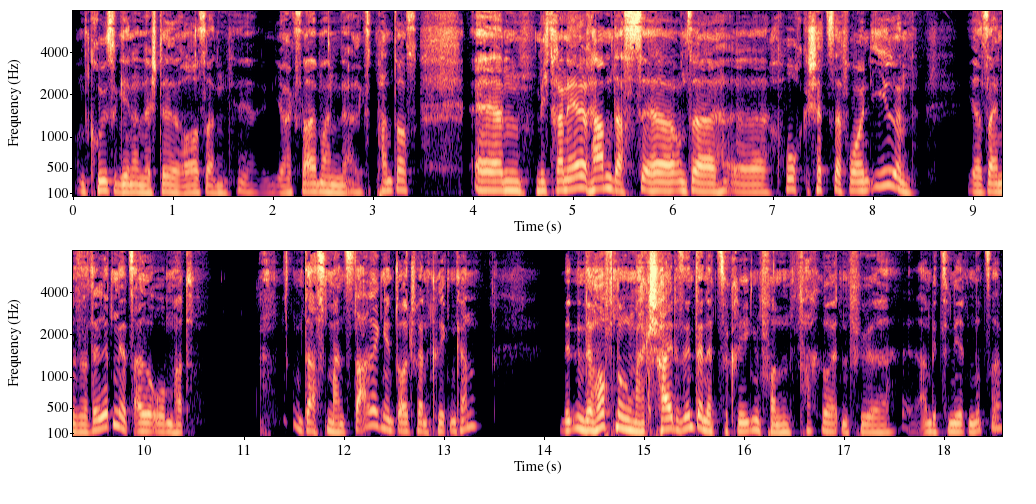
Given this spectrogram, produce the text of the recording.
und Grüße gehen an der Stelle raus an ja, den Jörg Salmann, den Alex Panthers, ähm, mich daran erinnert haben, dass äh, unser äh, hochgeschätzter Freund Iren ja seine Satelliten jetzt alle oben hat. Und dass man Starlink in Deutschland klicken kann. Mit in der Hoffnung, mal gescheites Internet zu kriegen von Fachleuten für äh, ambitionierten Nutzer,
